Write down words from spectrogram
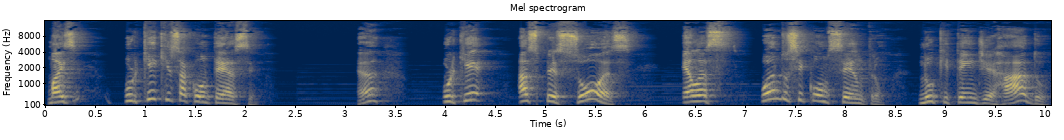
Mas por que que isso acontece? É? Porque as pessoas, elas quando se concentram no que tem de errado,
